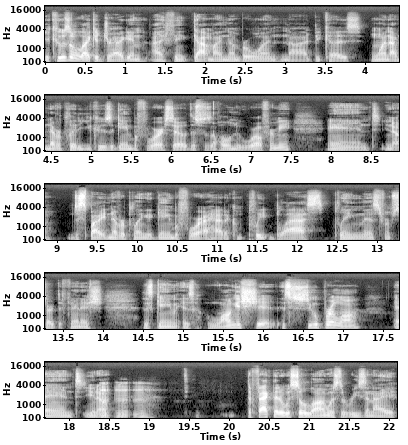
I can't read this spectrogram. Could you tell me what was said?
Yakuza Like a Dragon, I think got my number one nod because one, I've never played a Yakuza game before, so this was a whole new world for me. And you know, despite never playing a game before, I had a complete blast playing this from start to finish. This game is long as shit. It's super long, and you know, Mm-mm-mm. the fact that it was so long was the reason I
